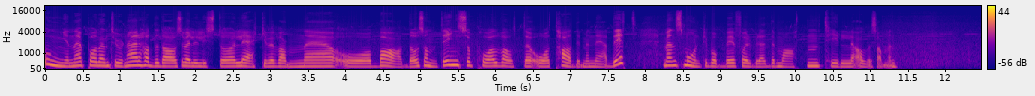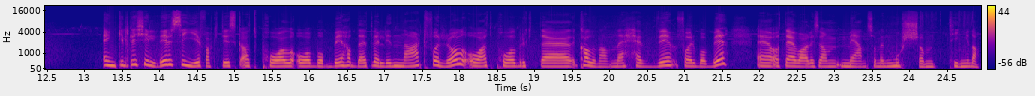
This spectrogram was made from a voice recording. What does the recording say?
Ungene på den turen her hadde da også veldig lyst til å leke ved vannet og bade og sånne ting, så Paul valgte å ta dem med ned dit, mens moren til Bobby forberedte maten til alle sammen. Enkelte kilder sier faktisk at Paul og Bobby hadde et veldig nært forhold, og at Paul brukte kallenavnet Heavy for Bobby, eh, og at det var liksom ment som en morsom ting, da.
